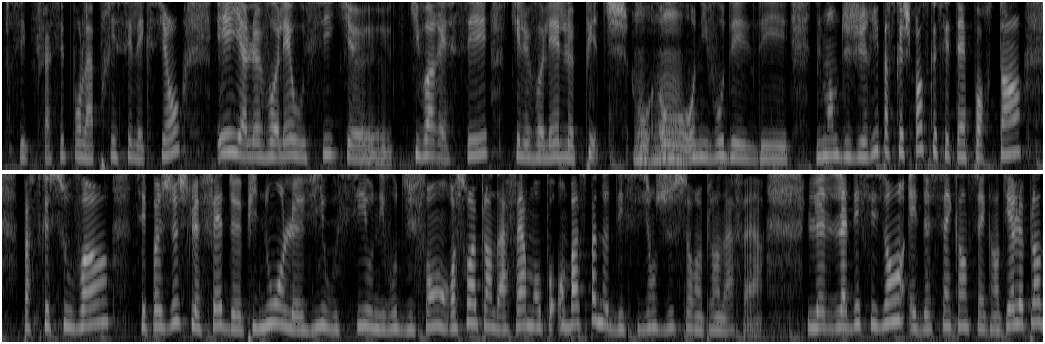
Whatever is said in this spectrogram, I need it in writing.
c'est plus facile pour la présélection. Et il y a le volet aussi que, qui va rester, qui est le volet, le pitch au, mm-hmm. niveau des, des, des, membres du jury, parce que je pense que c'est important, parce que souvent, c'est pas juste le fait de, puis nous, on le vit aussi au niveau du fond, on reçoit un plan d'affaires, mais on, on base pas notre décision juste sur un plan d'affaires. La décision est de 50-50. Il y a le plan,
